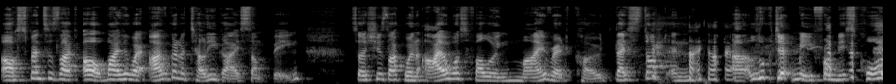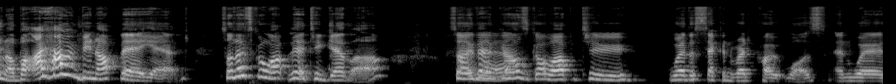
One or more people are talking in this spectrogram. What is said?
Oh, Spencer's like, oh, by the way, I'm gonna tell you guys something. So she's like, when I was following my red code, they stopped and uh, looked at me from this corner, but I haven't been up there yet. So let's go up there together. So the Yeah. girls go up to where the second red coat was, and where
